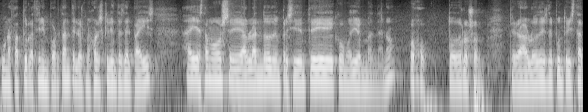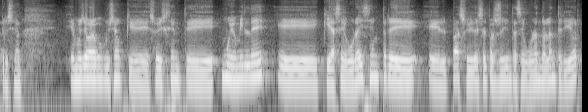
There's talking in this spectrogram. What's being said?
una facturación importante, los mejores clientes del país, ahí estamos eh, hablando de un presidente como Dios manda, ¿no? Ojo, todos lo son, pero hablo desde el punto de vista de presión hemos llegado a la conclusión que sois gente muy humilde, eh, que aseguráis siempre el paso y dais el paso siguiente asegurando el anterior,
